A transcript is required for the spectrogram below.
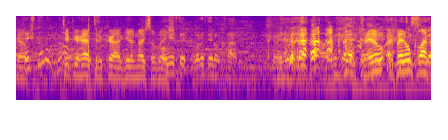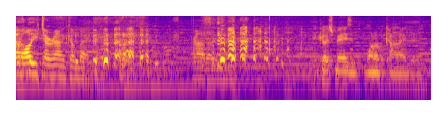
Yeah. They still don't know. Tip your hat to the crowd, get a nice ovation. If they, what if they don't clap? if, they don't, if they don't clap at all, you turn around and come back. Proud of you. Coach Mays is one of a kind and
